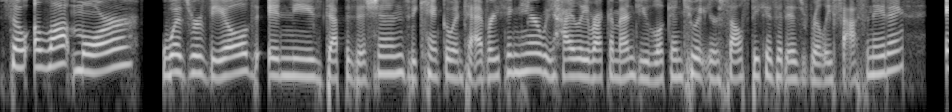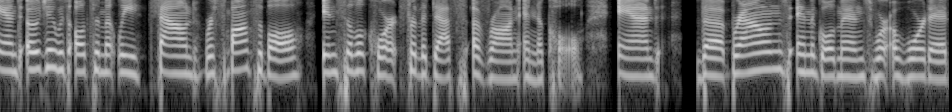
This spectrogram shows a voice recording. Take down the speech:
So a lot more was revealed in these depositions. We can't go into everything here. We highly recommend you look into it yourself because it is really fascinating. And OJ was ultimately found responsible in civil court for the deaths of Ron and Nicole. And the Browns and the Goldmans were awarded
